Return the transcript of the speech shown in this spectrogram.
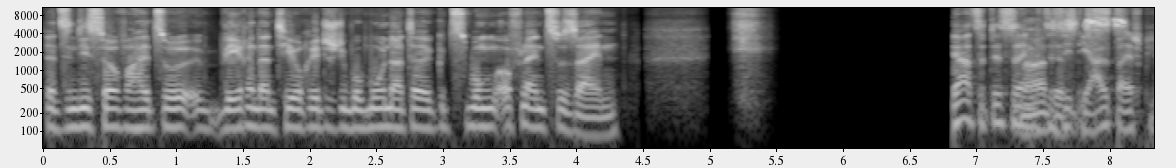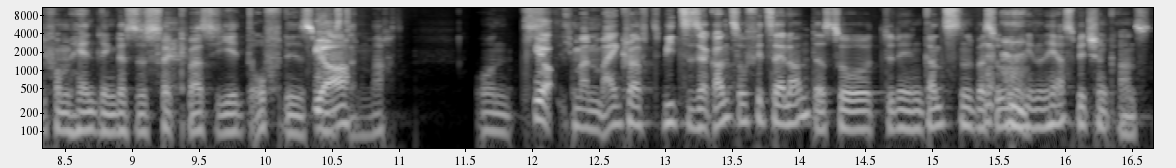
dann sind die Server halt so, wären dann theoretisch über Monate gezwungen, offline zu sein. Ja, also das ist eigentlich Ja, das, das Idealbeispiel vom Handling, dass es halt quasi jeder offen ist, Ja. was es dann macht. Und Ja. ich meine, Minecraft bietet es ja ganz offiziell an, dass du den ganzen Versionen hin und her switchen kannst.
